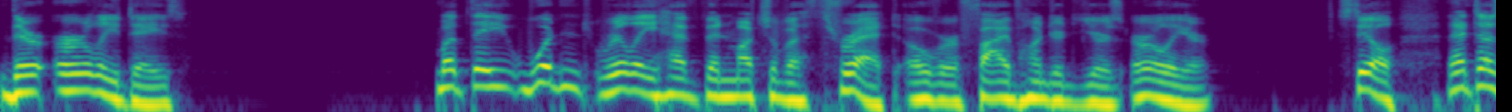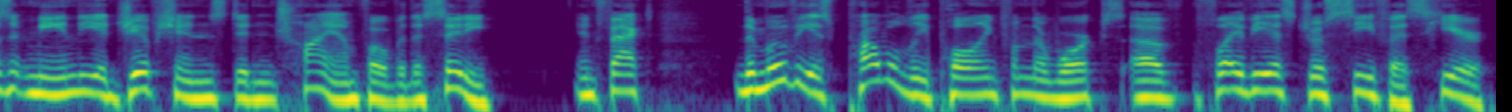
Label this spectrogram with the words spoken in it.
their early days. But they wouldn't really have been much of a threat over 500 years earlier. Still, that doesn't mean the Egyptians didn't triumph over the city. In fact, the movie is probably pulling from the works of Flavius Josephus here,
